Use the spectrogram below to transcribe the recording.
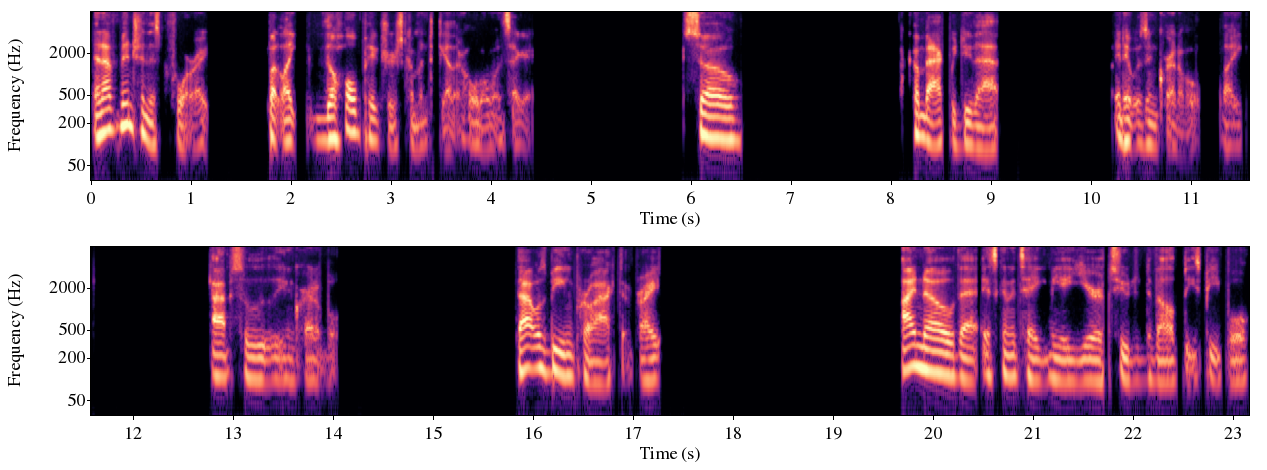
And I've mentioned this before, right? But like the whole picture is coming together. Hold on one second. So I come back, we do that, and it was incredible. Like absolutely incredible. That was being proactive, right? I know that it's going to take me a year or two to develop these people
